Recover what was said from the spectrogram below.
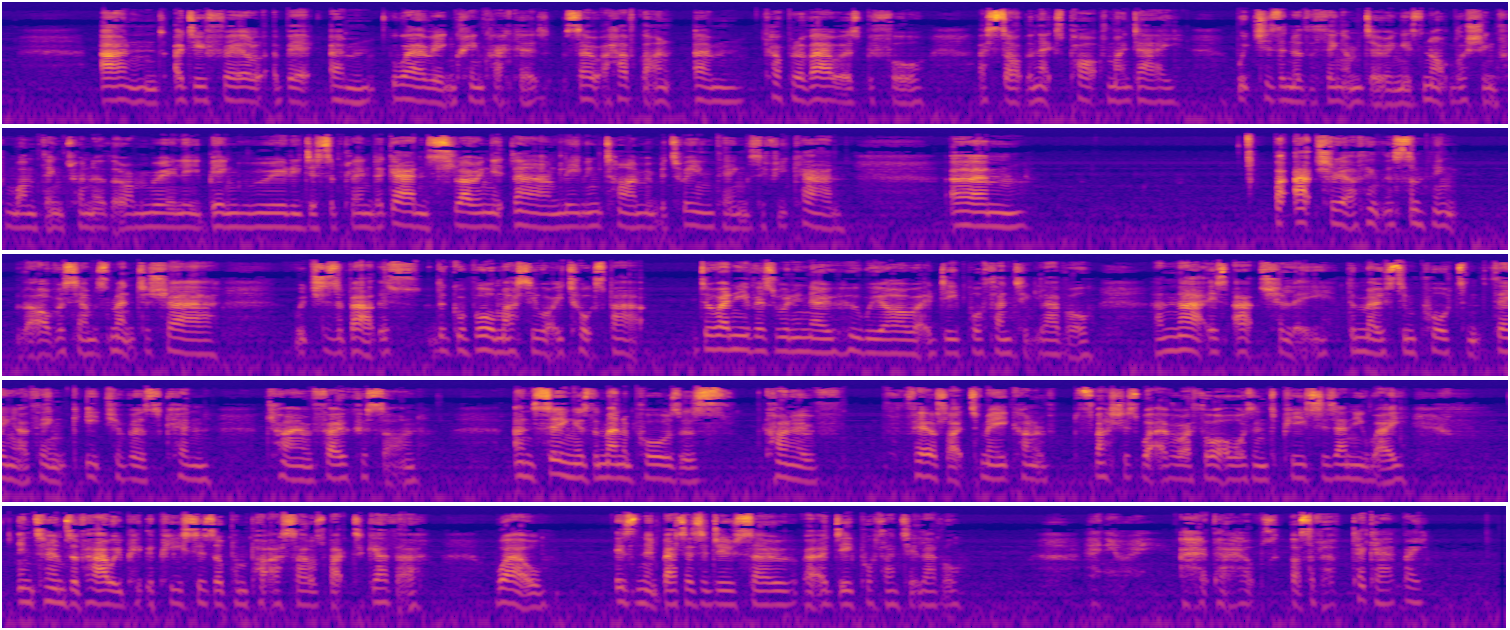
And I do feel a bit um, wearing cream crackers. So I have got a um, couple of hours before I start the next part of my day which is another thing I'm doing is not rushing from one thing to another. I'm really being really disciplined. Again slowing it down leaving time in between things if you can. Um, but actually I think there's something that obviously I was meant to share which is about this the Gabor Mate what he talks about. Do any of us really know who we are at a deep authentic level? And that is actually the most important thing I think each of us can try and focus on. And seeing as the menopause is kind of feels like to me kind of smashes whatever I thought I was into pieces anyway in terms of how we pick the pieces up and put ourselves back together well isn't it better to do so at a deep, authentic level? Anyway, I hope that helps. Lots of love. Take care. Bye.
